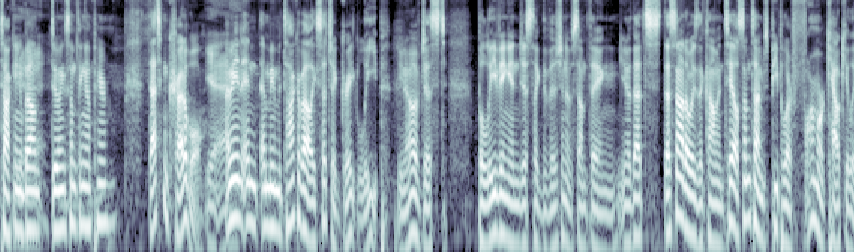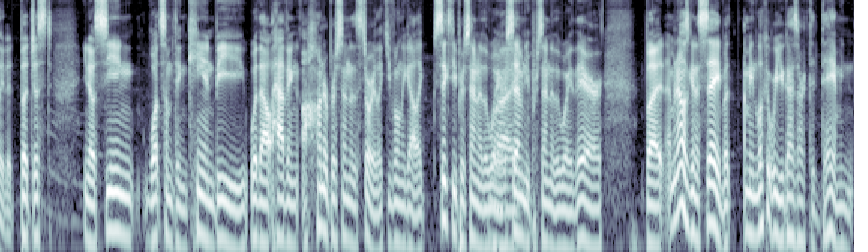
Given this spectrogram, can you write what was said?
talking Yeah. about doing something up here. That's incredible. Yeah. I mean, and I mean, we talk about like such a great leap, you know, of just believing in just like the vision of something. You know, that's that's not always the common tale. Sometimes people are far more calculated, but just you know, seeing what something can be without having hundred percent of the story. Like you've only got like sixty percent of the way or seventy percent of the way there. But I mean, I was gonna say, but I mean, look at where you guys are today. I mean,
